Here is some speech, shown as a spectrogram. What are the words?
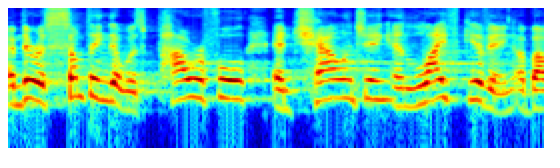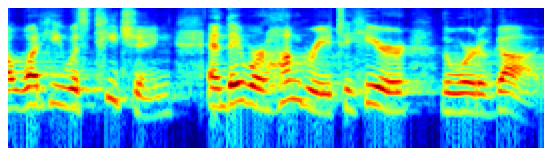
And there was something that was powerful and challenging and life giving about what he was teaching, and they were hungry to hear the word of God.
